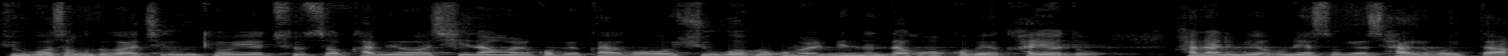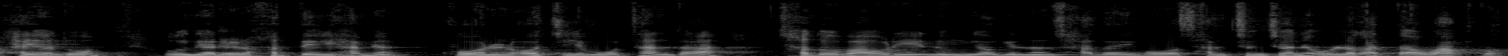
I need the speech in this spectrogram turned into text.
휴거 성도가 지금 교회에 출석하며 신앙을 고백하고 휴거 복음을 믿는다고 고백하여도 하나님의 은혜 속에 살고 있다 하여도 은혜를 헛되이 하면 구원을 얻지 못한다. 사도 바울이 능력 있는 사도이고 삼층천에 올라갔다 왔고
